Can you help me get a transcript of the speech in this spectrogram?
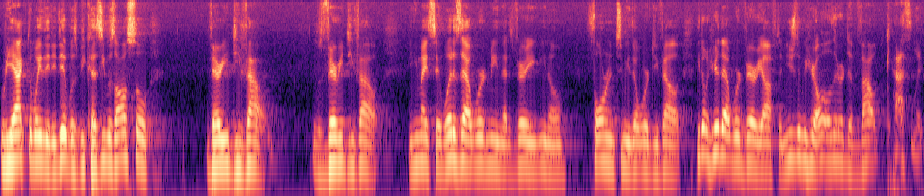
react the way that he did was because he was also very devout. He was very devout. And you might say, what does that word mean? That's very, you know, foreign to me, the word devout. You don't hear that word very often. Usually we hear, oh, they're a devout Catholic,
